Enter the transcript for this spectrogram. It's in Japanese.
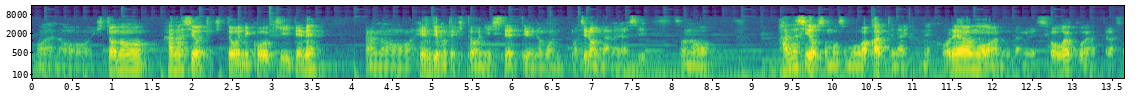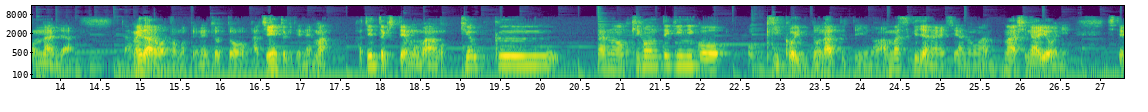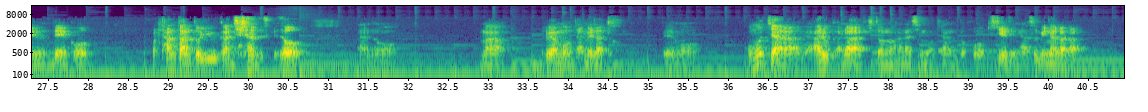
もうあの人の話を適当にこう聞いてねあの返事も適当にしてっていうのももちろんダメだしその話をそもそも分かってないとね。これはもうあのダメです。小学校だったらそんなんじゃダメだろうと思ってね。ちょっとカチンときてね。まあカチンときてもまあ記憶あの基本的にこう大きい声で怒鳴ってっていうのはあんま好きじゃないしあのまあしないようにしてるんでこうま淡々という感じなんですけどあのまあこれはもうダメだと。でもおもちゃがあるから人の話もちゃんとこう聞けずに遊びながら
